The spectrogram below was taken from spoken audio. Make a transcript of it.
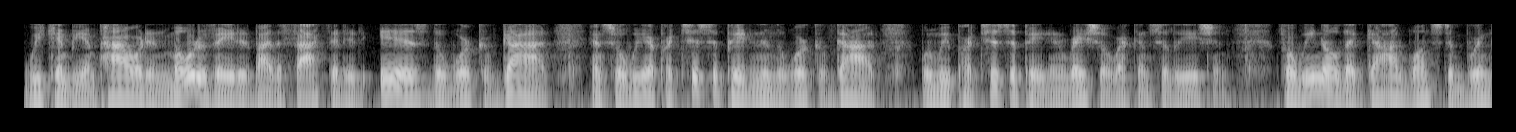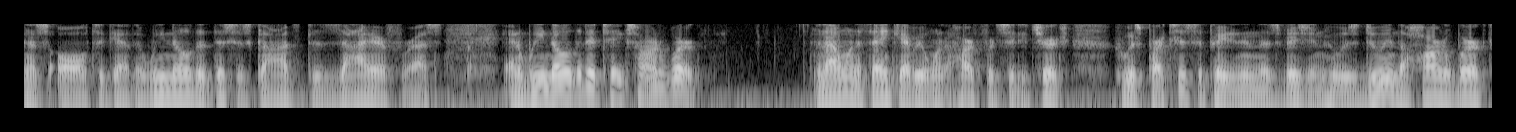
We can be empowered and motivated by the fact that it is the work of God. And so we are participating in the work of God when we participate in racial reconciliation. For we know that God wants to bring us all together. We know that this is God's desire for us. And we know that it takes hard work. And I want to thank everyone at Hartford City Church who is participating in this vision, who is doing the hard work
